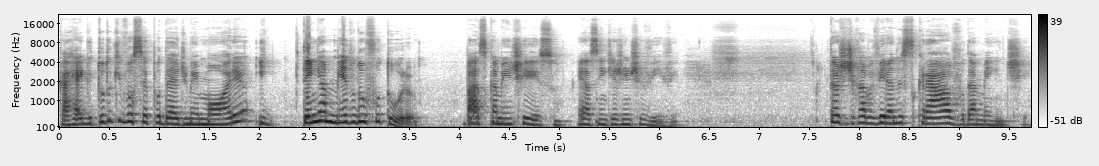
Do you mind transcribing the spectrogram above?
Carregue tudo que você puder de memória e tenha medo do futuro. Basicamente isso. É assim que a gente vive. Então a gente acaba virando escravo da mente.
